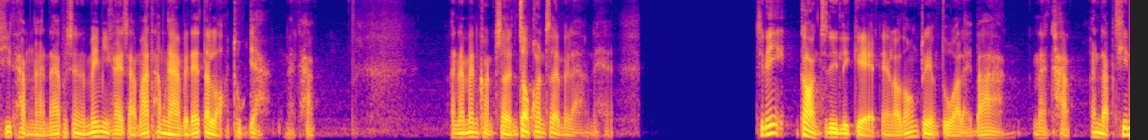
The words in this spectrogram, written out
ที่ทำงานได้เพราะฉะนั้นไม่มีใครสามารถทำงานไปได้ตลอดทุกอย่างนะครับ อันนั้นเป็น concern จบ concern ไปแล้วนะฮะทีนี้ก่อนจะ delegate เนี่ยเราต้องเตรียมตัวอะไรบ้างนะครับ อันดับที่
